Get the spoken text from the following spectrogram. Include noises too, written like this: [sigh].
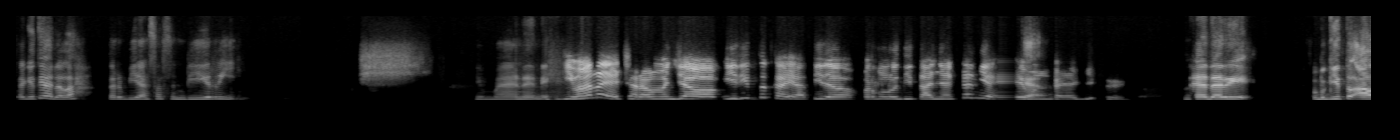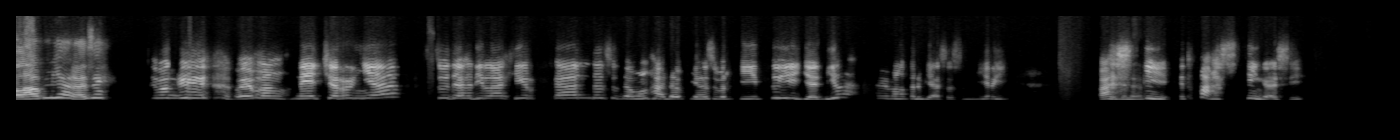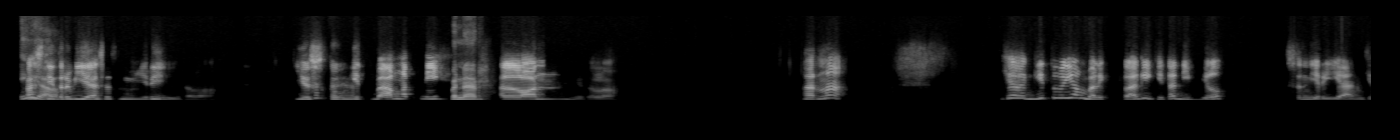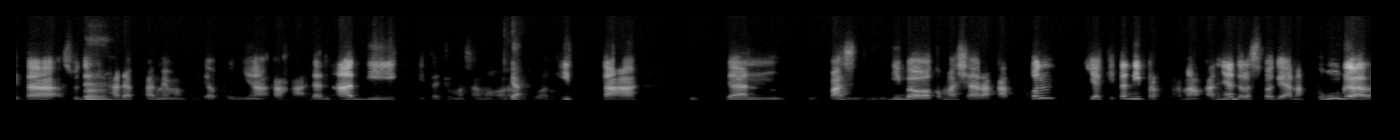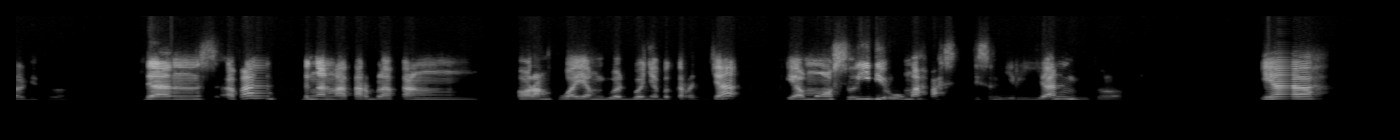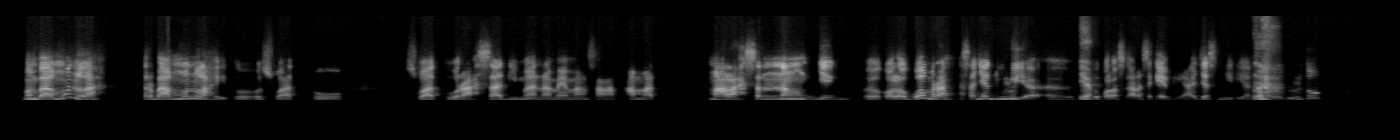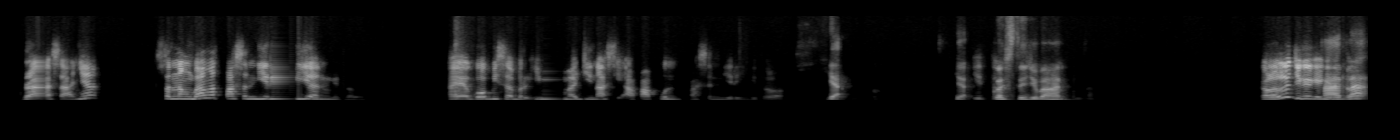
Selanjutnya adalah terbiasa sendiri. Gimana nih? Gimana ya cara menjawab ini tuh kayak tidak perlu ditanyakan ya emang kayak gitu. Ya dari begitu alamnya gak sih? Bagi, memang nature-nya sudah dilahirkan dan sudah menghadapinya seperti itu ya jadilah memang terbiasa sendiri. Pasti, ya, itu pasti nggak sih? Pasti iya. terbiasa sendiri gitu. Used to it banget nih. Bener. Alone gitu loh karena ya gitu yang balik lagi kita di build sendirian kita sudah hmm. dihadapkan memang tidak punya kakak dan adik kita cuma sama orang ya. tua kita dan pas dibawa ke masyarakat pun ya kita diperkenalkannya adalah sebagai anak tunggal gitu ya. dan apa dengan latar belakang orang tua yang dua-duanya bekerja ya mostly di rumah pasti sendirian gitu loh. Ya membangunlah terbangunlah itu suatu suatu rasa di mana memang sangat amat malah seneng. E, kalau gue merasanya dulu ya e, dulu yeah. kalau sekarang sih kayak biasa aja sendirian. [laughs] Kalau dulu tuh rasanya seneng banget pas sendirian gitu kayak gue bisa berimajinasi apa pun pas sendiri gitu loh ya Ya, gitu. gue setuju banget. Kalau lu juga kayak Karena gitu? Karena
